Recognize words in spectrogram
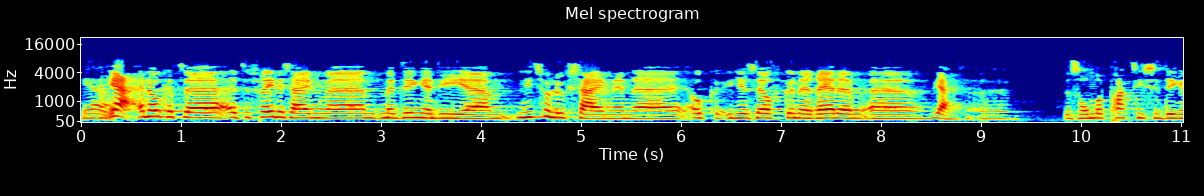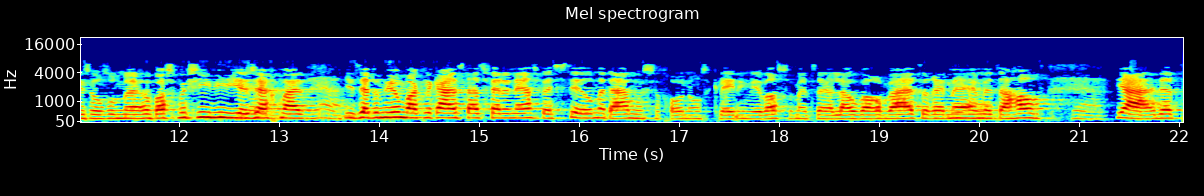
Ja. Ja, en ook het, eh, het tevreden zijn eh, met dingen die eh, niet zo luxe zijn. En ook jezelf kunnen redden. ja, zonder praktische dingen zoals een, een wasmachine hier, Ja, zeg maar. ja. Je zet hem heel makkelijk aan, staat verder nergens bij stil. Maar daar moesten we gewoon onze kleding weer wassen met lauw warm water en, Ja. en met de hand. Ja. Ja, dat,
